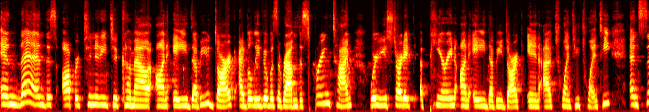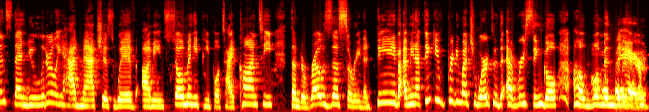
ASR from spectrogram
And then this opportunity to come out on AEW Dark, I believe it was around the springtime where you started appearing on AEW Dark in 2020. And since then, you literally had matches with, I mean, so many people Tay Conti, Thunder Rosa, Serena Deeb. I mean, I think you've pretty much worked with every single uh, woman almost there.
